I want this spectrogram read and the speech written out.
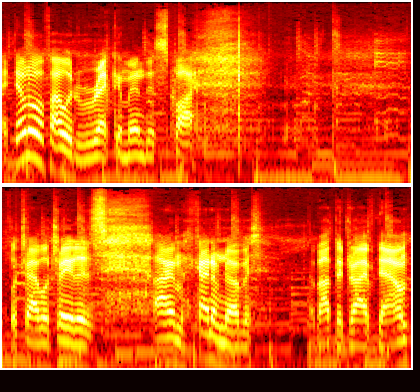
I don't know if I would recommend this spot for travel trailers. I'm kind of nervous about the drive down.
